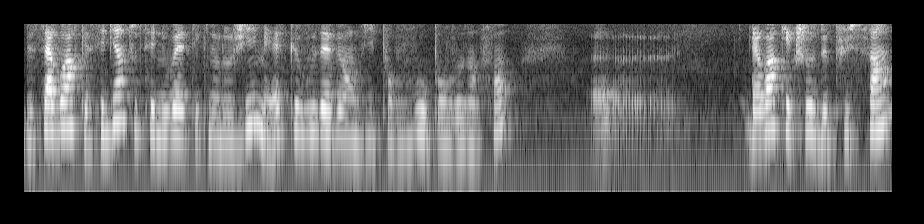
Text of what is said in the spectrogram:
de savoir que c'est bien toutes ces nouvelles technologies, mais est-ce que vous avez envie pour vous ou pour vos enfants euh, d'avoir quelque chose de plus sain,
